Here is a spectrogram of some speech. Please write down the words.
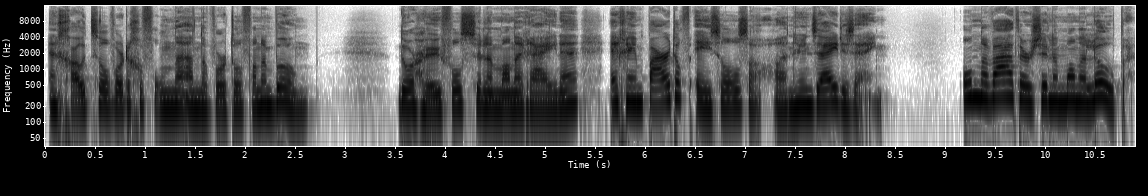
en goud zal worden gevonden aan de wortel van een boom. Door heuvels zullen mannen rijden en geen paard of ezel zal aan hun zijde zijn. Onder water zullen mannen lopen,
